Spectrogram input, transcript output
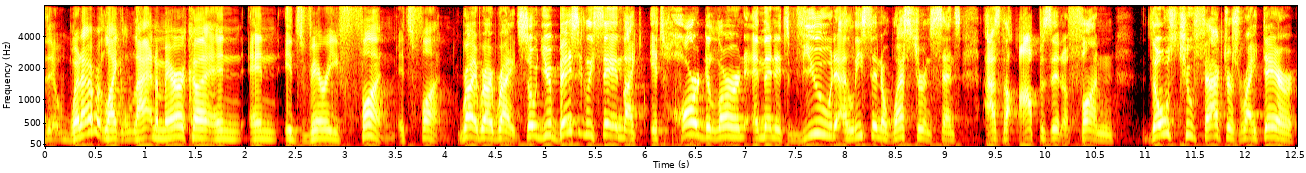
to whatever, like Latin America, and and it's very fun. It's fun. Right, right, right. So you're basically saying like it's hard to learn, and then it's viewed, at least in a Western sense, as the opposite of fun. Those two factors right there,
